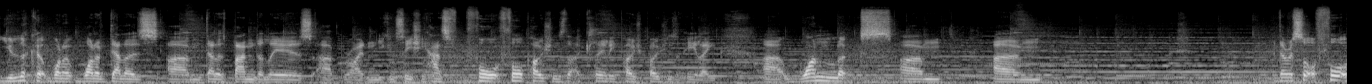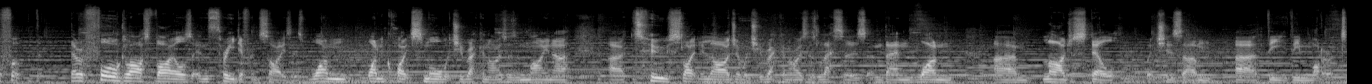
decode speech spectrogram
you look at one of one of Della's um, Della's bandoliers, uh, right, and you can see she has four four potions that are clearly potions of healing. Uh, one looks um, um, there are sort of four. four there are four glass vials in three different sizes. One, one quite small, which you recognise as a minor. Uh, two slightly larger, which you recognise as lessers, and then one um, larger still, which is um, uh, the the moderate.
